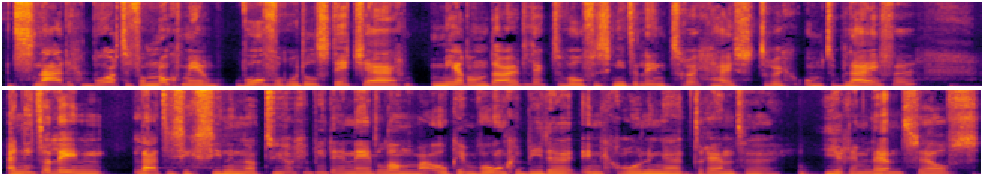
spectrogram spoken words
Het is na de geboorte van nog meer wolvenroedels dit jaar meer dan duidelijk. De wolf is niet alleen terug, hij is terug om te blijven. En niet alleen laat hij zich zien in natuurgebieden in Nederland, maar ook in woongebieden in Groningen, Drenthe, hier in Lent zelfs.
